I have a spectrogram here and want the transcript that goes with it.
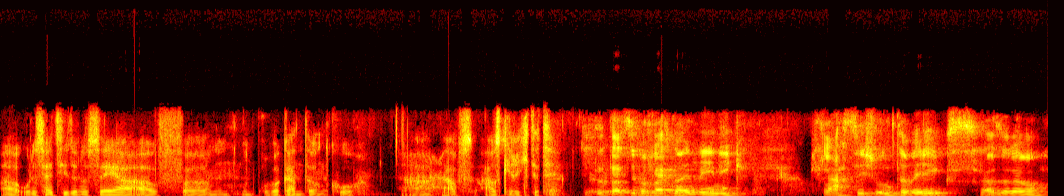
äh, oder seid ihr da noch sehr auf ähm, Mundpropaganda und Co. Äh, aus, ausgerichtet? Da sind wir vielleicht noch ein wenig klassisch unterwegs. Also da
